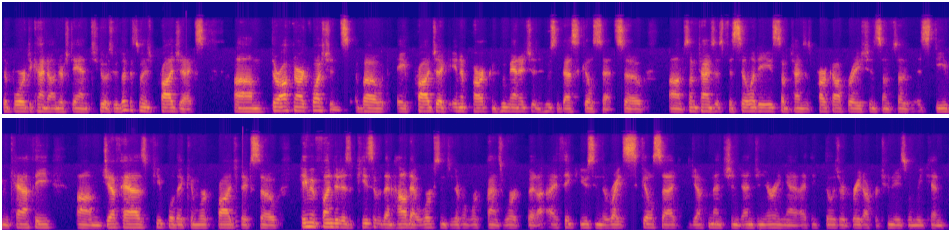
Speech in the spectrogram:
the board to kind of understand too. As we look at some of these projects, um, there often are questions about a project in a park and who manages it and who's the best skill set. So um, sometimes it's facilities, sometimes it's park operations, sometimes it's Steve and Kathy. Um, Jeff has people that can work projects. So it funded is a piece of it, then how that works into different work plans work. But I think using the right skill set, Jeff mentioned engineering, I I think those are great opportunities when we can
